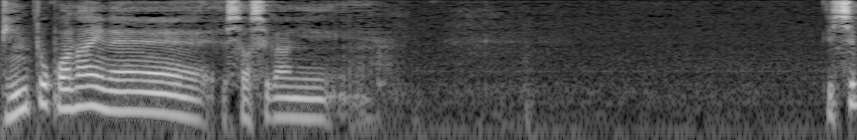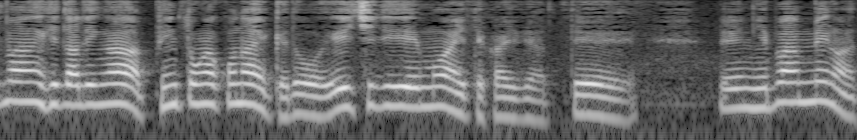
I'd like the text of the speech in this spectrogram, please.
ピンとこないね。さすがに。一番左がピントが来ないけど HDMI って書いてあって、で、2番目が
